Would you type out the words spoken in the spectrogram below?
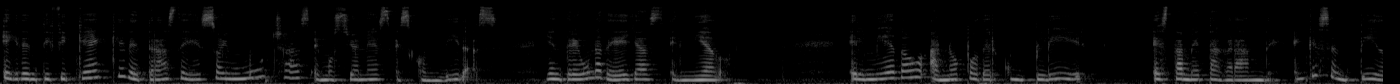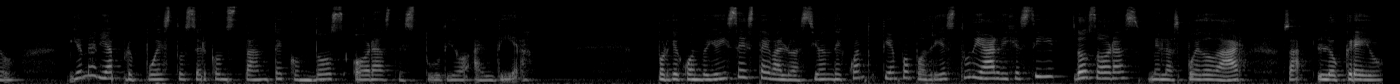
E identifiqué que detrás de eso hay muchas emociones escondidas y entre una de ellas el miedo el miedo a no poder cumplir esta meta grande. ¿En qué sentido? Yo me había propuesto ser constante con dos horas de estudio al día. Porque cuando yo hice esta evaluación de cuánto tiempo podría estudiar, dije, sí, dos horas me las puedo dar. O sea, lo creo.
